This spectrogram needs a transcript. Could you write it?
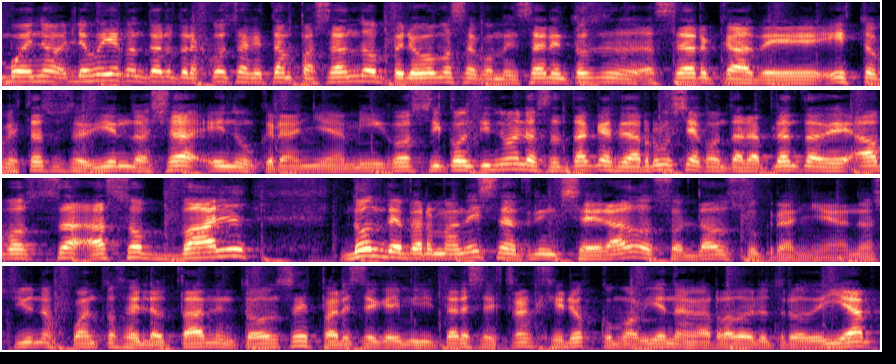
Bueno, les voy a contar otras cosas que están pasando, pero vamos a comenzar entonces acerca de esto que está sucediendo allá en Ucrania, amigos. Y continúan los ataques de Rusia contra la planta de Azovval, donde permanecen atrincherados soldados ucranianos. Y unos cuantos de la OTAN entonces, parece que hay militares extranjeros, como habían agarrado el otro día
